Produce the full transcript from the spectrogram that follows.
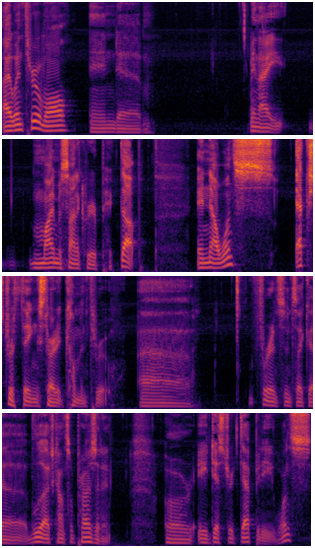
I went through them all, and um, and I my Masonic career picked up. And now once extra things started coming through. Uh, for instance, like a Blue Lodge Council president or a district deputy. Once,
